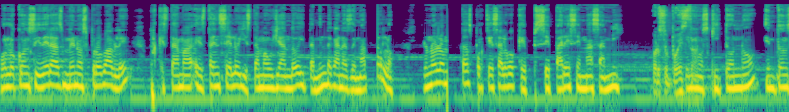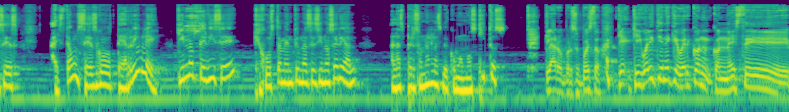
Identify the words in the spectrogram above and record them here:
o lo consideras menos probable porque está, está en celo y está maullando y también da ganas de matarlo, pero no lo matas porque es algo que se parece más a mí. Por supuesto. El mosquito no. Entonces, ahí está un sesgo terrible. ¿Quién no te dice que justamente un asesino serial a las personas las ve como mosquitos? Claro, por supuesto. Que, igual y tiene que ver con, con, este,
